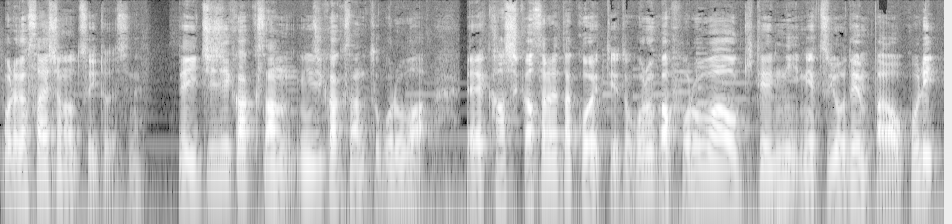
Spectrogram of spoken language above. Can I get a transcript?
これが最初のツイートですね。で、一次拡散、二次拡散のところは、えー、可視化された声っていうところがフォロワーを起点に熱量電波が起こり、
